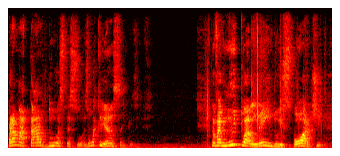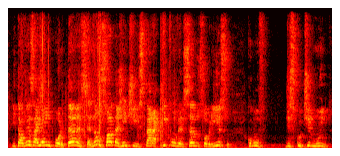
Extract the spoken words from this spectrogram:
para matar duas pessoas. Uma criança, inclusive. Então vai muito além do esporte e talvez aí a importância não só da gente estar aqui conversando sobre isso, como discutir muito.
